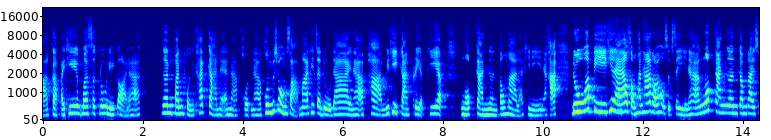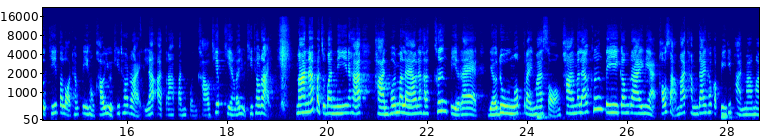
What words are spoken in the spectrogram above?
ะกลับไปที่เมื่อสักครู่นี้ก่อนนะคะ เงินปันผลคาดการในอนาคตนะคะคุณผู้ชมสามารถที่จะดูได้นะคะผ่านวิธีการเปรียบเทียบงบการเงินต้องมาแล้วทีนี้นะคะ ดูว่าปีที่แล้ว 2564 นะคะงบการเงินกำไรสุทธิตลอดทั้งปีของเขาอยู่ที่เท่าไหร่ และอัตราปันผลเขาเทียบเคียงแล้วอยู่ที่เท่าไหร่ มาณปัจจุบันนี้นะคะ ผ่านพ้นมาแล้วนะคะ ครึ่งปีแรก เดี๋ยวดูงบไตรมาสสองผ่านมาแล้วครึ่งปีกำไรเนี่ยเขาสามารถทำได้เท่ากับปีที่ผ่านมาไหม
